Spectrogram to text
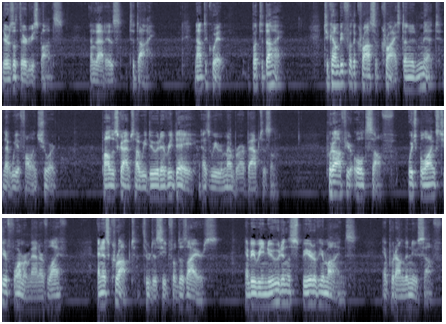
There's a third response, and that is to die. Not to quit, but to die. To come before the cross of Christ and admit that we have fallen short. Paul describes how we do it every day as we remember our baptism. Put off your old self, which belongs to your former manner of life, and is corrupt through deceitful desires, and be renewed in the spirit of your minds, and put on the new self,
